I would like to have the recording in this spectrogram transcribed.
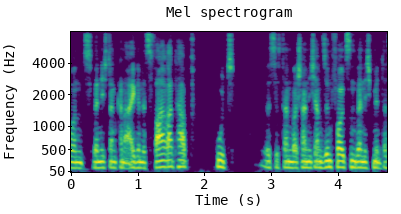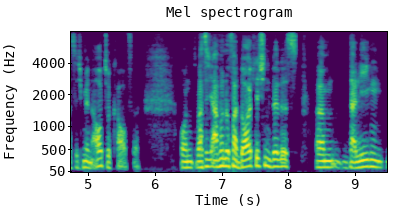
und wenn ich dann kein eigenes Fahrrad habe, gut, ist es dann wahrscheinlich am sinnvollsten, wenn ich mir, dass ich mir ein Auto kaufe. Und was ich einfach nur verdeutlichen will, ist, ähm, da liegen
